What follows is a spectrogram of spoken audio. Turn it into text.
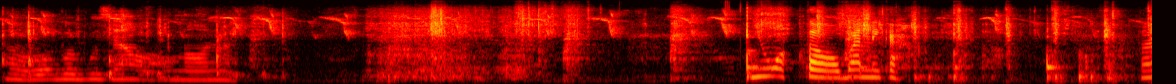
โอ้โหบนผู้เจ้าออกนอนน่ะยวกต่อบ้านนี่กะป้า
